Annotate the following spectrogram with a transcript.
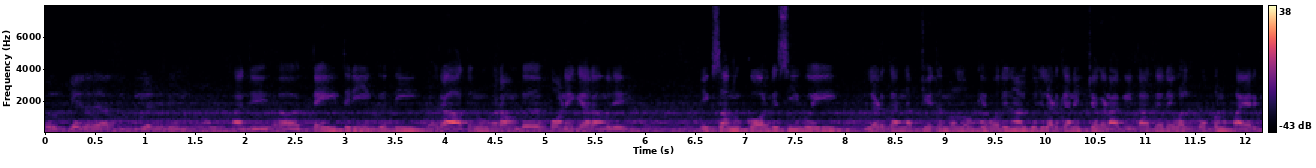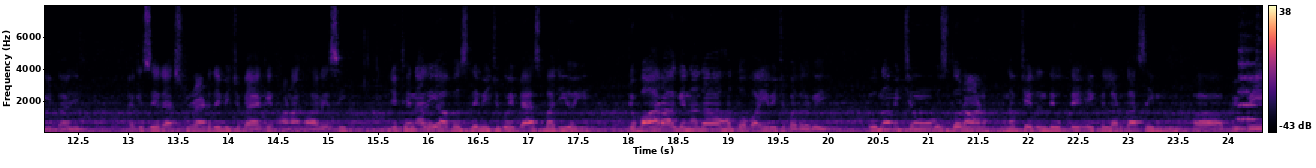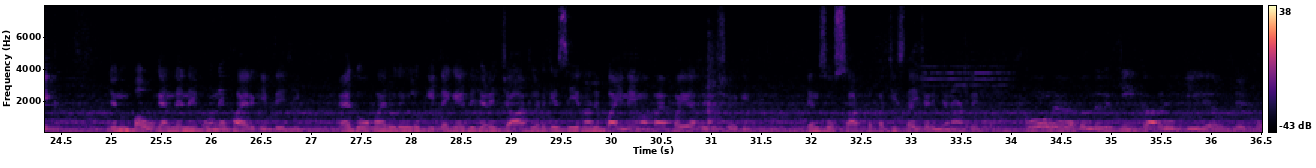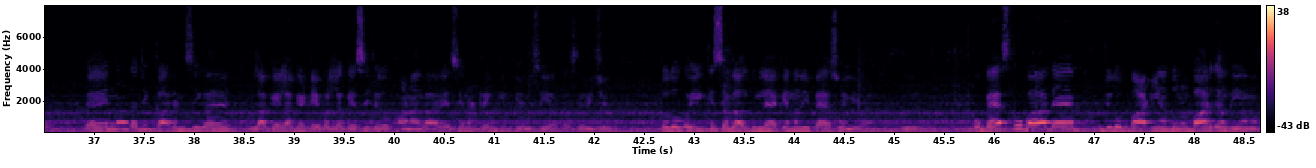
ਸੁਰਖੀਆਂ ਰਿਹਾ ਸੀ ਕੀ ਘਟ ਹਾਂਜੀ ਅ, 23 ਤਰੀਕ ਦੀ ਰਾਤ ਨੂੰ ਅਰਾਊਂਡ ਪੌਣੇ 11 ਵਜੇ ਇੱਕ ਸਾਨੂੰ ਕਾਲ ਰਿਸੀਵ ਹੋਈ ਲੜਕਾ ਨਵਚੇਤਨ ਵੱਲੋਂ ਕਿ ਉਹਦੇ ਨਾਲ ਕੁਝ ਲੜਕਿਆਂ ਨੇ ਝਗੜਾ ਕੀਤਾ ਤੇ ਉਹਦੇ ਵੱਲ ਓਪਨ ਫਾਇਰ ਕੀਤਾ ਜੀ। ਇਹ ਕਿਸੇ ਰੈਸਟੋਰੈਂਟ ਦੇ ਵਿੱਚ ਬਹਿ ਕੇ ਖਾਣਾ ਖਾ ਰਹੇ ਸੀ ਜਿੱਥੇ ਇਹਨਾਂ ਦੀ ਆਪਸ ਦੇ ਵਿੱਚ ਕੋਈ ਬਹਿਸਬਾਜ਼ੀ ਹੋਈ ਜੋ ਬਾਹਰ ਆ ਕੇ ਇਹਨਾਂ ਦਾ ਹੱਥੋਂ-ਪਾਈ ਵਿੱਚ ਬਦਲ ਗਈ। ਉਹਨਾਂ ਵਿੱਚੋਂ ਉਸ ਦੌਰਾਨ ਨਵਚੇਤਨ ਦੇ ਉੱਤੇ ਇੱਕ ਲੜਕਾ ਸੀ ਵਿਵੇਕ ਜਿਹਨੂੰ ਬਾਊ ਕਹਿੰਦੇ ਨੇ ਉਹਨੇ ਫਾਇਰ ਕੀਤੇ ਜੀ। ਇਹ ਦੋ ਫਾਇਰ ਉਹਦੇ ਵੱਲੋਂ ਕੀਤੇ ਗਏ ਤੇ ਜਿਹੜੇ ਚਾਰ ਲੜਕੇ ਸੀ ਇਹਨਾਂ ਦੇ ਬਾਈ ਨੇਮ ਆਪਾਂ ਐਫ ਆਈ ਆਰ ਰਜਿਸਟਰ ਕੀਤੀ। 307 25 27 54 ਨਾਟ ਦੇ ਕੌਣ ਹੈ ਇਹ ਬੰਦੇ ਦੇ? ਕੀ ਕਾਰਨ ਕੀ ਰਿਹਾ ਤੌਰ ਤੇ? ਇਹ ਇਹਨਾਂ ਦਾ ਜੀ ਕਾਰਨ ਸੀਗਾ ਇਹ ਲਾਗੇ ਲਾਗੇ ਟੇਬਲ ਲੱਗੇ ਸੀ ਜਦੋਂ ਖਾਣਾ ਖਾ ਰਹੇ ਸੀ ਇਹਨਾਂ ਡਰਿੰਕ ਕੀਤੀ ਹੋਈ ਸੀ ਆਪਸ ਦੇ ਵਿੱਚ। ਤੇ ਉਦੋਂ ਕੋਈ ਕਿਸੇ ਗੱਲ ਨੂੰ ਲੈ ਕੇ ਇਹਨਾਂ ਦੀ ਬਹਿਸ ਹੋਈ ਹੈ। ਉਹ ਬਹਿਸ ਤੋਂ ਬਾਅਦ ਇਹ ਜਦੋਂ ਪਾਰਟੀਆਂ ਦੋਨੋਂ ਬਾਹਰ ਜਾਂਦੀਆਂ ਵਾ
